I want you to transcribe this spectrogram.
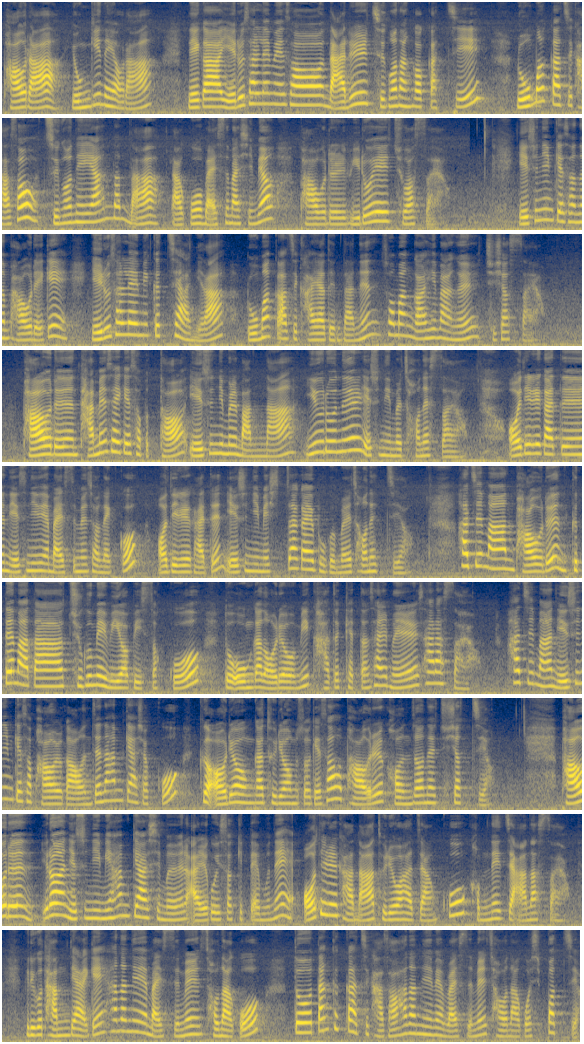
바울아, 용기 내어라. 내가 예루살렘에서 나를 증언한 것 같이 로마까지 가서 증언해야 한단다. 라고 말씀하시며 바울을 위로해 주었어요. 예수님께서는 바울에게 예루살렘이 끝이 아니라 로마까지 가야 된다는 소망과 희망을 주셨어요. 바울은 담에색에서부터 예수님을 만나 이후로는 예수님을 전했어요. 어디를 가든 예수님의 말씀을 전했고 어디를 가든 예수님의 십자가의 복음을 전했지요. 하지만 바울은 그때마다 죽음의 위협이 있었고 또 온갖 어려움이 가득했던 삶을 살았어요. 하지만 예수님께서 바울과 언제나 함께 하셨고 그 어려움과 두려움 속에서 바울을 건져내 주셨지요. 바울은 이러한 예수님이 함께 하심을 알고 있었기 때문에 어디를 가나 두려워하지 않고 겁내지 않았어요. 그리고 담대하게 하나님의 말씀을 전하고 또 땅끝까지 가서 하나님의 말씀을 전하고 싶었지요.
